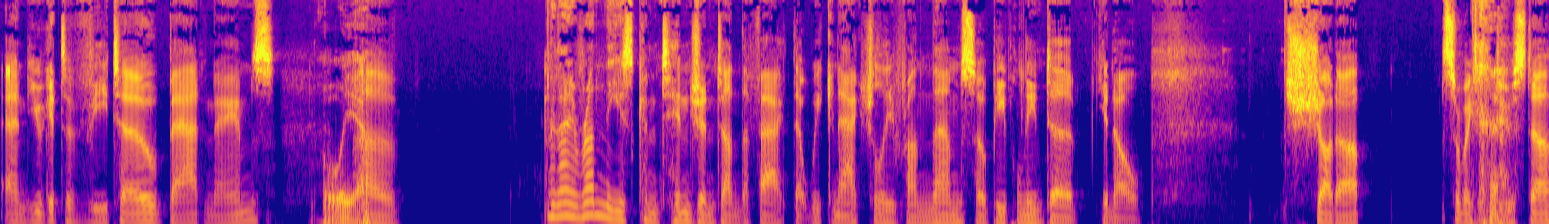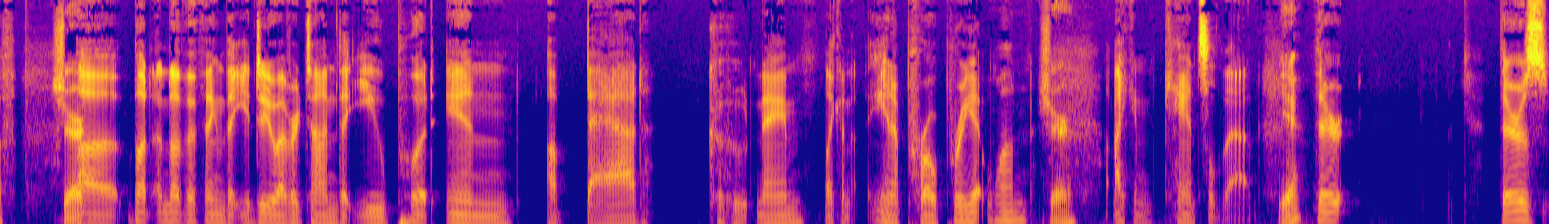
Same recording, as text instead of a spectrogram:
and you get to veto bad names. Oh yeah. Uh, and I run these contingent on the fact that we can actually run them, so people need to, you know, shut up so we can do stuff. Sure. Uh, but another thing that you do every time that you put in a bad Kahoot name, like an inappropriate one, sure. I can cancel that. Yeah. There, there's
